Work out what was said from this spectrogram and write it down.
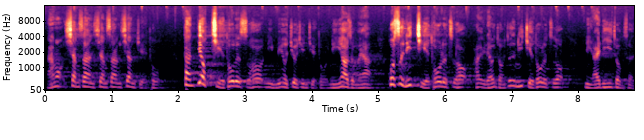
然后向上向上向解脱。但要解脱的时候，你没有就近解脱，你要怎么样？或是你解脱了之后，还有两种，就是你解脱了之后，你来利益众生，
